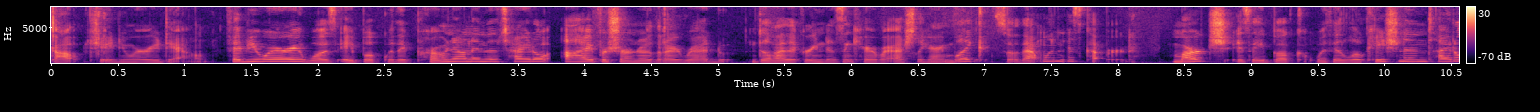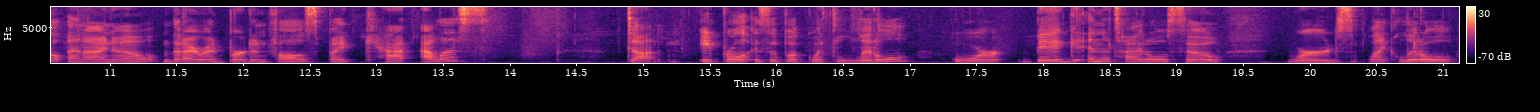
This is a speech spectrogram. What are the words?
got January down. February was a book with a pronoun in the title. I for sure know that I read Delilah Green Doesn't Care by Ashley Herring Blake, so that one is covered. March is a book with a location in the title, and I know that I read Burden Falls by Kat Ellis. Done. April is a book with little or big in the title, so words like little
